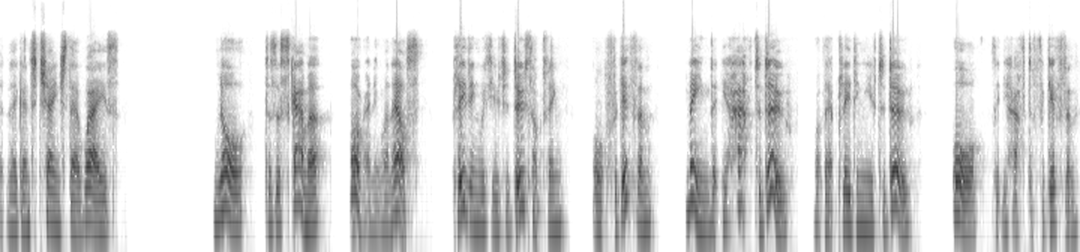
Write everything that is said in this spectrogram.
that they're going to change their ways. Nor does a scammer or anyone else pleading with you to do something or forgive them mean that you have to do what they're pleading you to do or that you have to forgive them.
